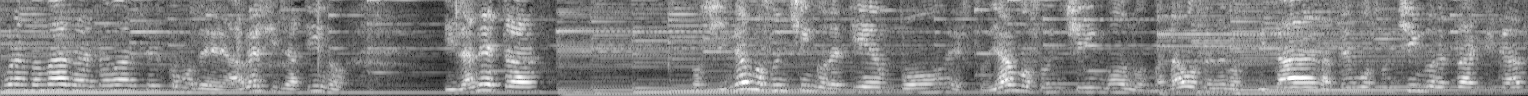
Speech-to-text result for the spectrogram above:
pura mamada, nada más es como de a ver si latino. Y la neta, nos chingamos un chingo de tiempo, estudiamos un chingo, nos matamos en el hospital, hacemos un chingo de prácticas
